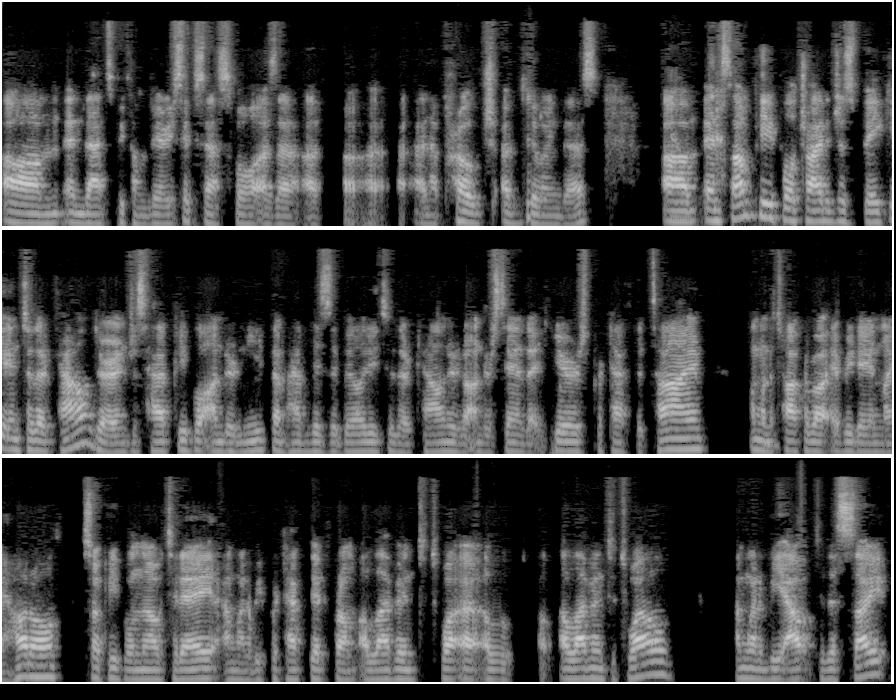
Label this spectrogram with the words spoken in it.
Um, and that's become very successful as a, a, a an approach of doing this. Um, and some people try to just bake it into their calendar and just have people underneath them have visibility to their calendar to understand that here's protected time. I'm going to talk about every day in my huddle so people know today I'm going to be protected from 11 to 12, uh, 11 to 12 I'm going to be out to the site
